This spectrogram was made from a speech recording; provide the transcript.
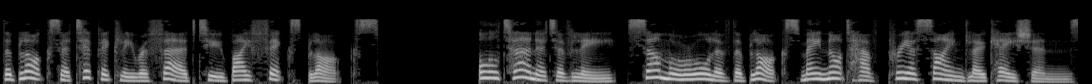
the blocks are typically referred to by fixed blocks. Alternatively, some or all of the blocks may not have pre-assigned locations.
